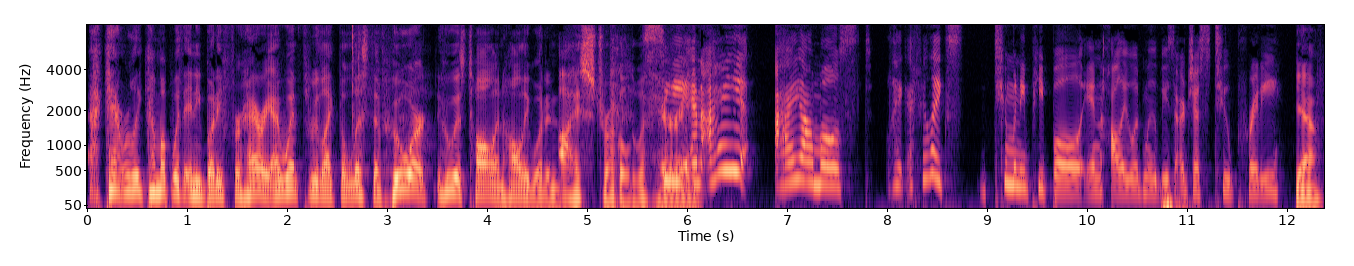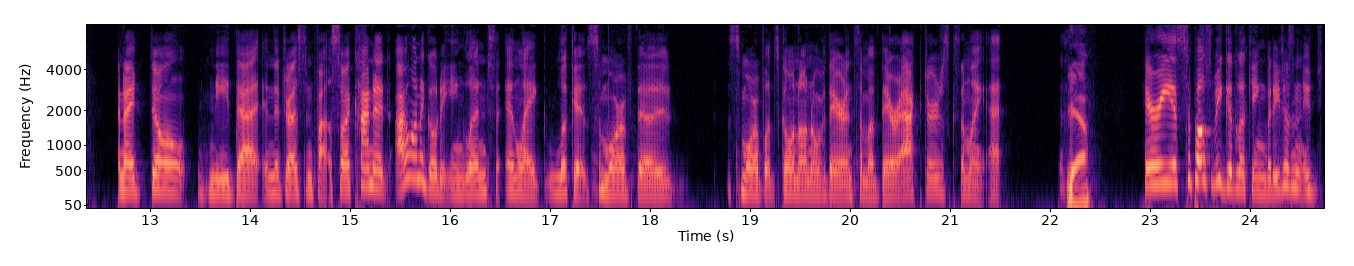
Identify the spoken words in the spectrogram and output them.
I can't really come up with anybody for Harry. I went through like the list of who are who is tall in Hollywood, and I struggled with Harry. See, Harry. and I I almost like I feel like too many people in Hollywood movies are just too pretty. yeah, and I don't need that in the Dresden Files. So I kind of I want to go to England and like look at some more of the some more of what's going on over there and some of their actors because I'm like eh, yeah, Harry is supposed to be good looking, but he doesn't need to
